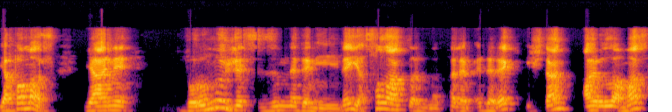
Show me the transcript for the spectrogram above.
yapamaz. Yani zorunlu ücretsizin nedeniyle yasal haklarını talep ederek işten ayrılamaz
